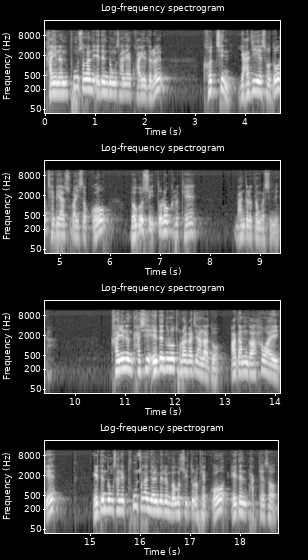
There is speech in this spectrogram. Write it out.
가인은 풍성한 에덴 동산의 과일들을 거친 야지에서도 재배할 수가 있었고 먹을 수 있도록 그렇게 만들었던 것입니다. 가인은 다시 에덴으로 돌아가지 않아도 아담과 하와에게 에덴 동산의 풍성한 열매를 먹을 수 있도록 했고 에덴 밖에서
